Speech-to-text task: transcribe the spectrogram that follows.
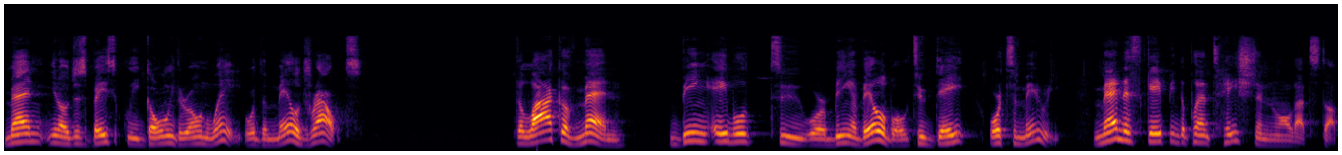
men, you know, just basically going their own way or the male drought. The lack of men being able to or being available to date or to marry. Men escaping the plantation and all that stuff.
